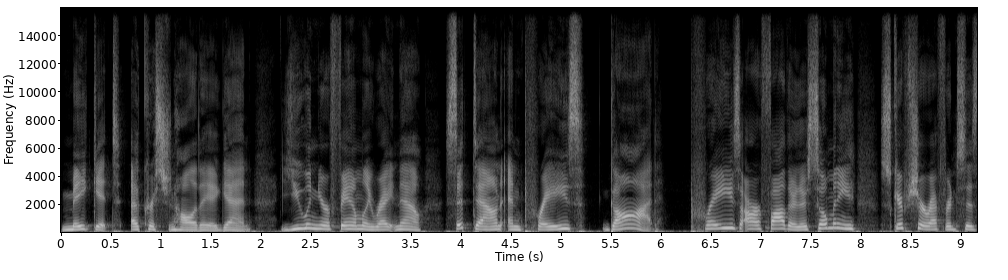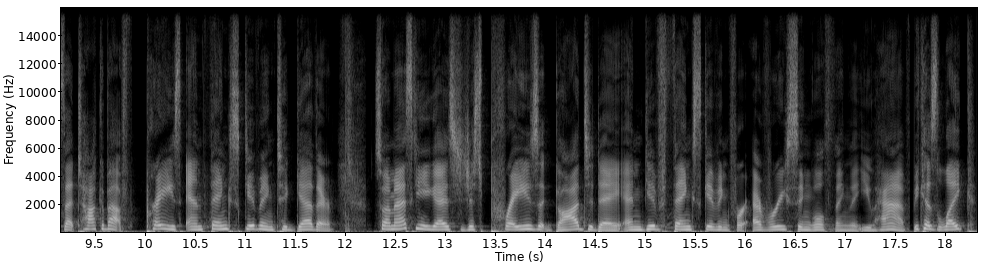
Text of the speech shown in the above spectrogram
make it a Christian holiday again. You and your family right now sit down and praise God praise our Father. There's so many scripture references that talk about praise and thanksgiving together. So I'm asking you guys to just praise God today and give thanksgiving for every single thing that you have. Because, like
